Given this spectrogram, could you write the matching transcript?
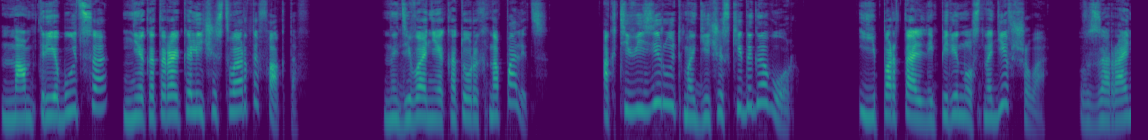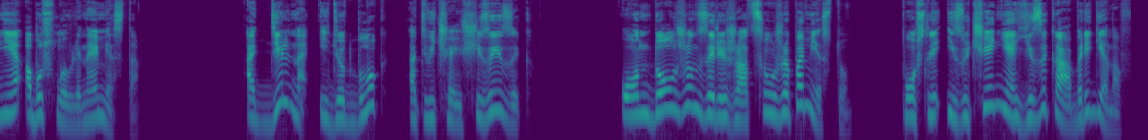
нам требуется некоторое количество артефактов, надевание которых на палец активизирует магический договор и портальный перенос надевшего в заранее обусловленное место. Отдельно идет блок, отвечающий за язык. Он должен заряжаться уже по месту, после изучения языка аборигенов.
